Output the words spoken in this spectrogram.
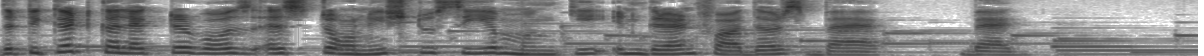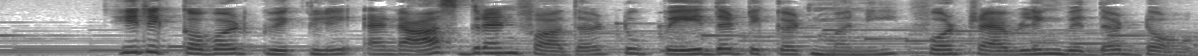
The ticket collector was astonished to see a monkey in grandfather's bag. bag. He recovered quickly and asked grandfather to pay the ticket money for traveling with the dog.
